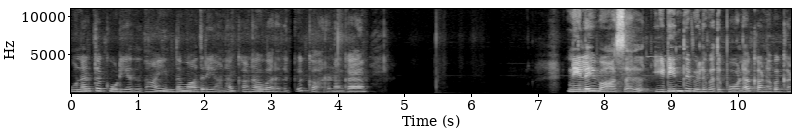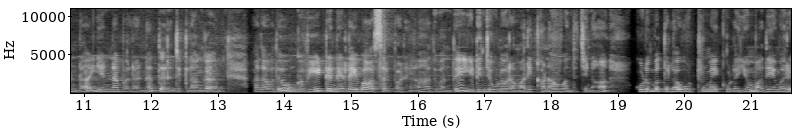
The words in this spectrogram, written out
உணர்த்தக்கூடியது தான் இந்த மாதிரியான கனவு வர்றதுக்கு காரணங்க. நிலைவாசல் இடிந்து விழுவது போல கனவு கண்டா என்ன பலன்னு தெரிஞ்சுக்கலாங்க. அதாவது உங்கள் வீட்டு நிலைவாசல் படி அது வந்து இடிஞ்சு விழுகிற மாதிரி கனவு வந்துச்சுன்னா குடும்பத்தில் ஒற்றுமை குலையும் அதே மாதிரி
